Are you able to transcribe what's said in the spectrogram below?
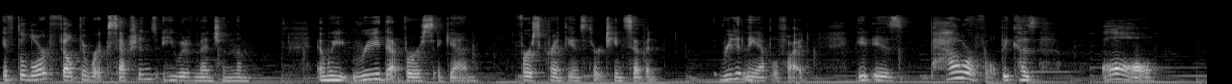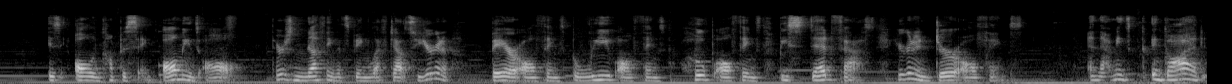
if the Lord felt there were exceptions, He would have mentioned them. And we read that verse again, 1 Corinthians 13 7. Read it in the Amplified. It is powerful because all is all encompassing. All means all. There's nothing that's being left out. So you're going to bear all things, believe all things, hope all things, be steadfast. You're going to endure all things. And that means God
